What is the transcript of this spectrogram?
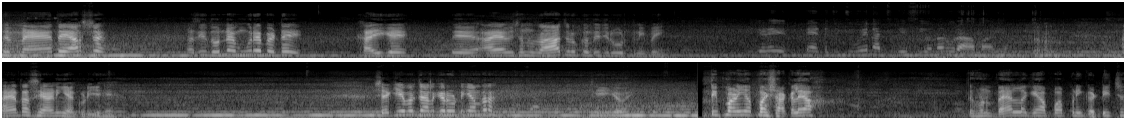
ਤੇ ਮੈਂ ਤੇ ਅਰਸ਼ ਅਸੀਂ ਦੋਨੇ ਮੂਹਰੇ ਬੈਠੇ ਖਾਈ ਗਏ। ਤੇ ਆਇਆ ਵੀ ਸਾਨੂੰ ਰਾਹ 'ਚ ਰੁਕਣ ਦੀ ਜ਼ਰੂਰਤ ਨਹੀਂ ਪਈ। ਜਿਹੜੇ ਢਿੱਡ 'ਚ ਚੂਹੇ ਨੱਚਦੇ ਸੀ ਉਹਨਾਂ ਨੂੰ ਆਰਾਮ ਆ ਗਿਆ। ਐ ਤਾਂ ਸਿਆਣੀ ਆ ਕੁੜੀ ਇਹ। ਛਕੀਏ ਫਿਰ ਚੱਲ ਕੇ ਰੋਟੀਆਂ ਅੰਦਰ। ਠੀਕ ਹੈ ਬਈ। ਰੋਟੀ ਪਾਣੀ ਆਪਾਂ ਛਕ ਲਿਆ। ਤੇ ਹੁਣ ਬਹਿਣ ਲੱਗੇ ਆਪਾਂ ਆਪਣੀ ਗੱਡੀ 'ਚ।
